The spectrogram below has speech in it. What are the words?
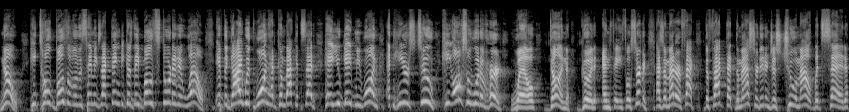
No, he told both of them the same exact thing because they both stewarded it well. If the guy with one had come back and said, Hey, you gave me one, and here's two, he also would have heard, Well done, good and faithful servant. As a matter of fact, the fact that the master didn't just chew him out, but said,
